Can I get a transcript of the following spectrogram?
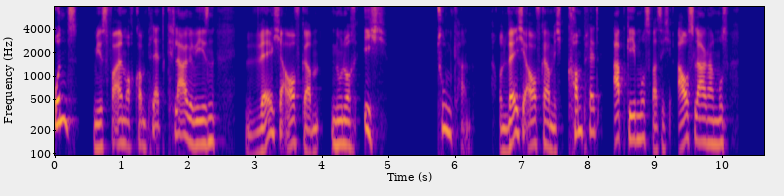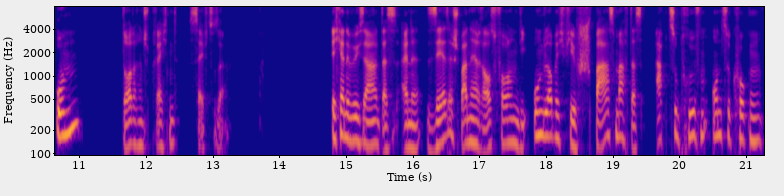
Und mir ist vor allem auch komplett klar gewesen, welche Aufgaben nur noch ich tun kann und welche Aufgaben ich komplett abgeben muss, was ich auslagern muss, um dort auch entsprechend safe zu sein. Ich kann dir wirklich sagen, das ist eine sehr, sehr spannende Herausforderung, die unglaublich viel Spaß macht, das abzuprüfen und zu gucken,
